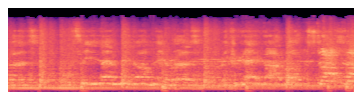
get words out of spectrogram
See them become mirrors We create our own destruction.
